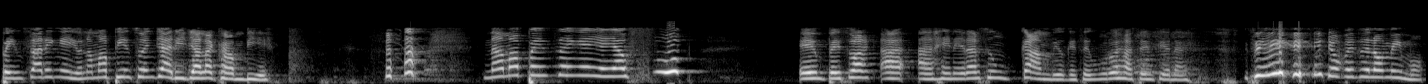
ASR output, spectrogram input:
pensar en ello, nada más pienso en Yari, ya la cambié. nada más pensé en ella, ya ¡fup! empezó a, generarse un cambio que seguro es ascensional. Sí, yo pensé lo mismo.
